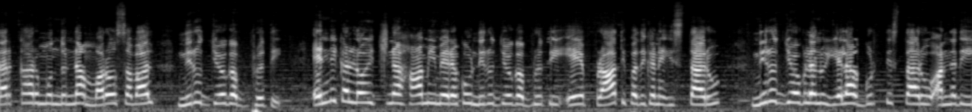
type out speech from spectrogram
సర్కారు ముందున్న మరో సవాల్ నిరుద్యోగ భృతి. ఎన్నికల్లో ఇచ్చిన హామీ మేరకు నిరుద్యోగ భృతి ఏ ప్రాతిపదికన ఇస్తారు? నిరుద్యోగులను ఎలా గుర్తిస్తారు అన్నది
